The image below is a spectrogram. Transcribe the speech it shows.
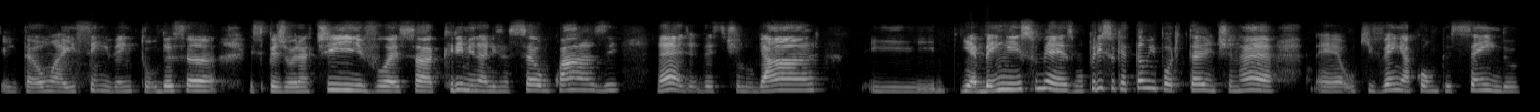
então aí sim vem todo essa, esse pejorativo, essa criminalização quase, né, deste lugar. E, e, é bem isso mesmo. Por isso que é tão importante, né, é, o que vem acontecendo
